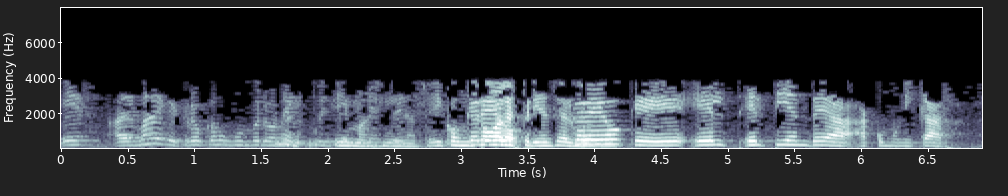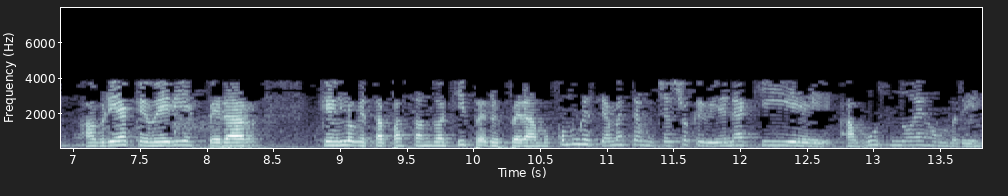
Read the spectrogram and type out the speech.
es, además de que creo que es un hombre honesto, inteligente, imagínate, y con creo- toda la experiencia del Creo mundo. que él, él tiende a, a comunicar. Habría que ver y esperar qué es lo que está pasando aquí, pero esperamos. ¿Cómo que se llama este muchacho que viene aquí? Eh, Abus no es, hombre.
